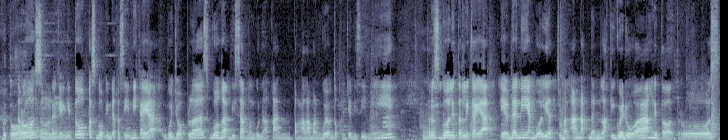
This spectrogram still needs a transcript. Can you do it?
Betul. terus udah kayak gitu pas gue pindah ke sini kayak gue jobless gue nggak bisa menggunakan pengalaman gue untuk kerja di sini. Terus gue literally kayak ya udah nih yang gue lihat cuman anak dan laki gue doang gitu. Terus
